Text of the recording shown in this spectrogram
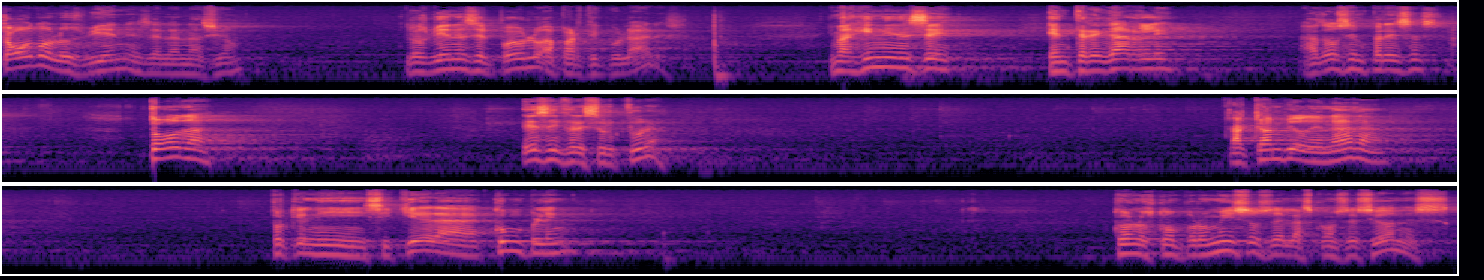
todos los bienes de la nación, los bienes del pueblo a particulares. Imagínense entregarle a dos empresas toda esa infraestructura. a cambio de nada, porque ni siquiera cumplen con los compromisos de las concesiones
